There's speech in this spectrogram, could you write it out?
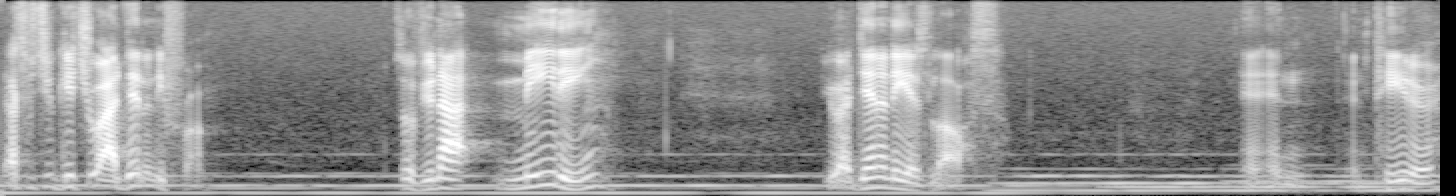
that's what you get your identity from. So if you're not meeting, your identity is lost. And, and, and Peter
